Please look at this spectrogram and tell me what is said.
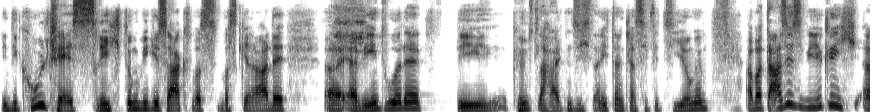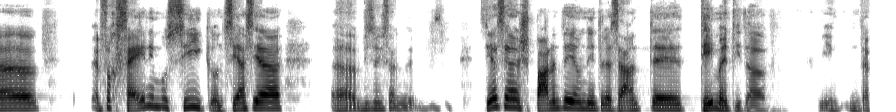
in die Cool Jazz-Richtung, wie gesagt, was, was gerade äh, erwähnt wurde. Die Künstler halten sich da nicht an Klassifizierungen. Aber das ist wirklich äh, einfach feine Musik und sehr, sehr, äh, wie soll ich sagen, sehr, sehr spannende und interessante Themen, die da in, in der,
